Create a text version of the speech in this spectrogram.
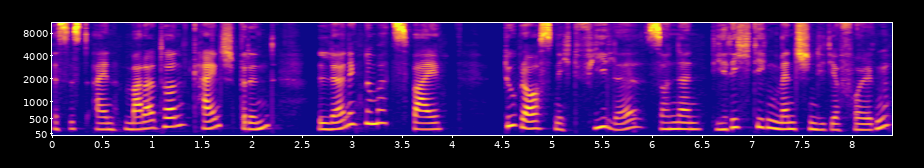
Es ist ein Marathon, kein Sprint. Learning Nummer zwei: Du brauchst nicht viele, sondern die richtigen Menschen, die dir folgen.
